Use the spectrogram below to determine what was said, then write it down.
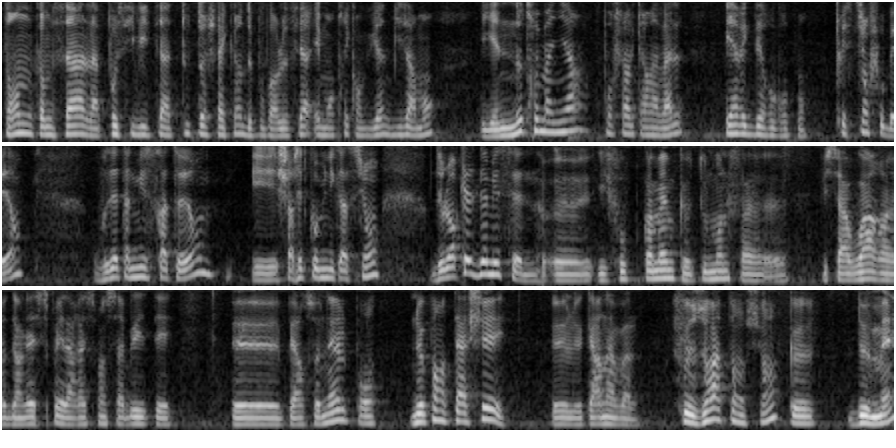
tendre comme ça la possibilité à tout un chacun de pouvoir le faire et montrer qu'en Guyane, bizarrement, il y a une autre manière pour faire le carnaval et avec des regroupements. Christian Faubert, vous êtes administrateur et chargé de communication de l'Orchestre des mécènes. Euh, il faut quand même que tout le monde fa- euh, puisse avoir euh, dans l'esprit la responsabilité euh, personnelle pour ne pas entacher euh, le carnaval. Faisons attention que demain,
